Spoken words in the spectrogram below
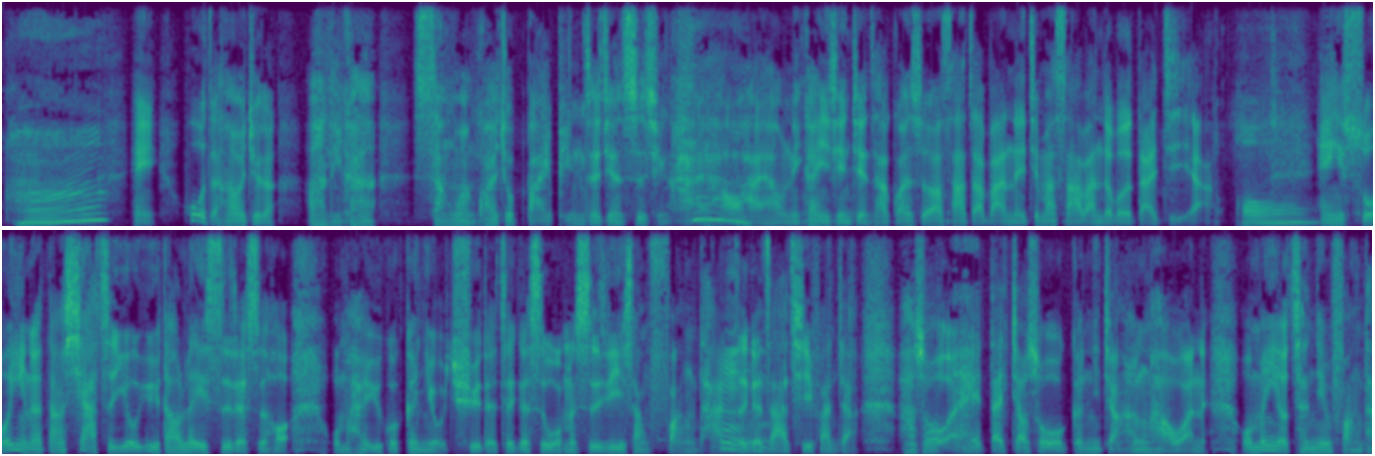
啊，嘿，或者他会觉得啊，你看三万块就摆平这件事情，还好还好。你看以前检察官说要杀咋班呢，今嘛杀班都不会待机啊。哦，嘿，所以呢，当下次又遇到类似的时候，我们还遇过更有趣的。这个是我们实际上访谈这个诈欺犯讲，他说：“哎，戴教授，我跟你讲很好玩的。我们有曾经访谈，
